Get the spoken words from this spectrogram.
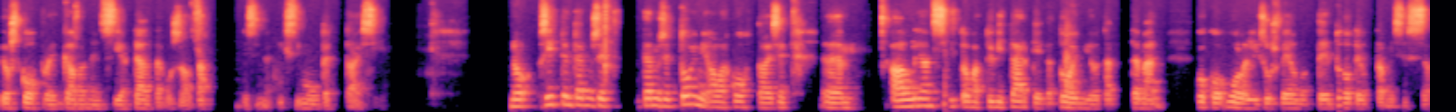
jos corporate governancea tältä osalta esimerkiksi muutettaisiin. No sitten tämmöiset, tämmöiset toimialakohtaiset allianssit ovat hyvin tärkeitä toimijoita tämän koko huolellisuusvelvoitteen toteuttamisessa.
